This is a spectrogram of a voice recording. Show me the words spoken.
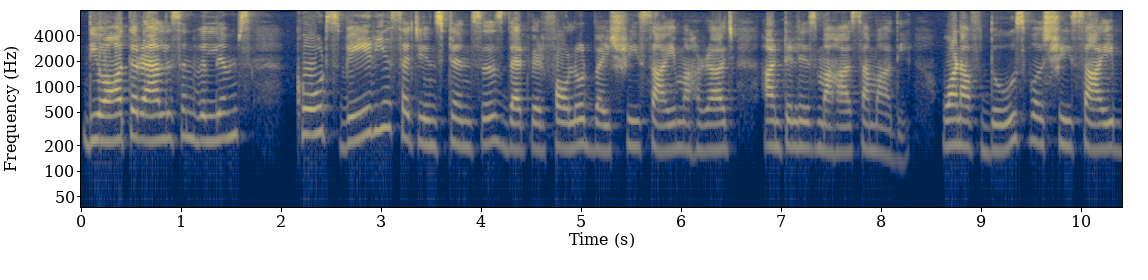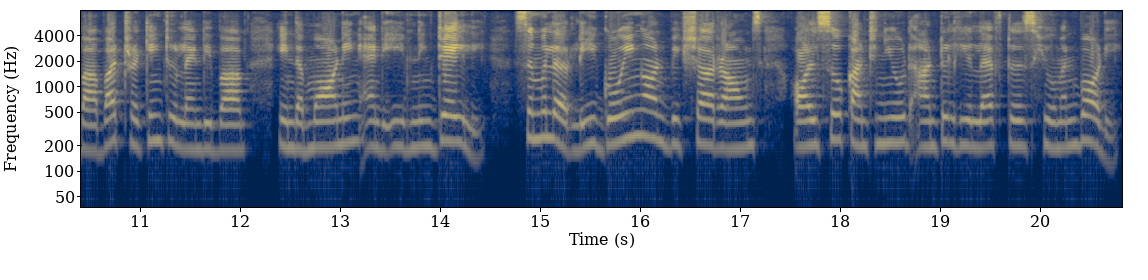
The author Alison Williams quotes various such instances that were followed by Sri Sai Maharaj until his Mahasamadhi. One of those was Sri Sai Baba trekking to Lendibag in the morning and evening daily. Similarly, going on Bhiksha rounds also continued until he left his human body.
